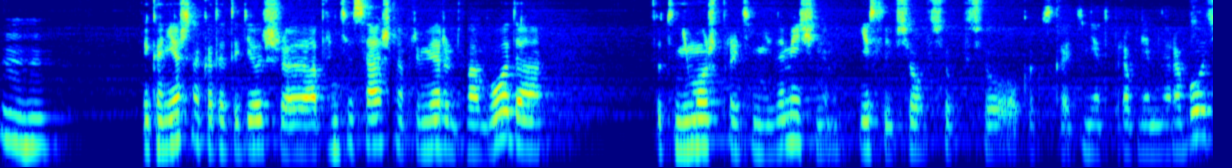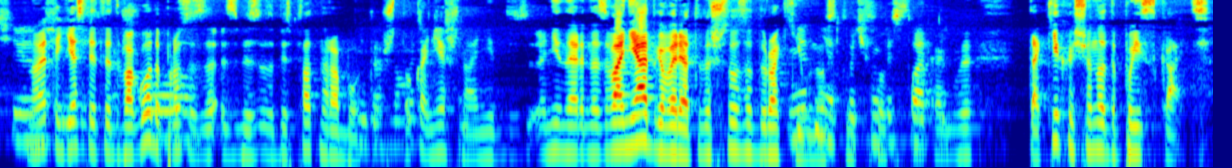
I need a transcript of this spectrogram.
Mm-hmm. И, конечно, когда ты делаешь э, апрентисаж, например, два года, то ты не можешь пройти незамеченным, если все, все, все, как сказать, нет проблем на работе. Но это если ты два года просто за, за бесплатно работаешь, что, конечно, они, они, наверное, звонят, говорят, это что за дураки нет, у нас нет, тут, почему бесплатно? Как бы, таких еще надо поискать.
